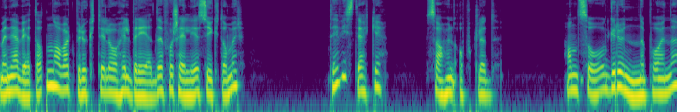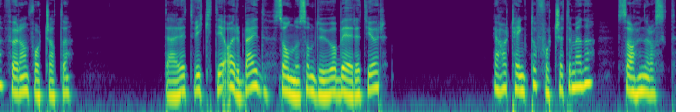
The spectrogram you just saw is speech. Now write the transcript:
men jeg vet at den har vært brukt til å helbrede forskjellige sykdommer. Det visste jeg ikke, sa hun oppglødd. Han så grunnene på henne før han fortsatte. Det er et viktig arbeid sånne som du og Berit gjør. Jeg har tenkt å fortsette med det, sa hun raskt,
